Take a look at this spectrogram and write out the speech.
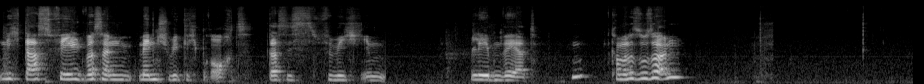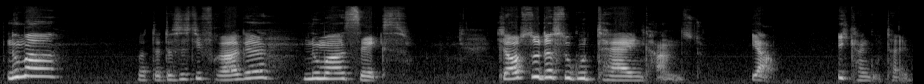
nicht das fehlt, was ein Mensch wirklich braucht. Das ist für mich im Leben wert. Hm? Kann man das so sagen? Nummer, warte, das ist die Frage. Nummer 6. Glaubst du, dass du gut teilen kannst? Ja, ich kann gut teilen.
